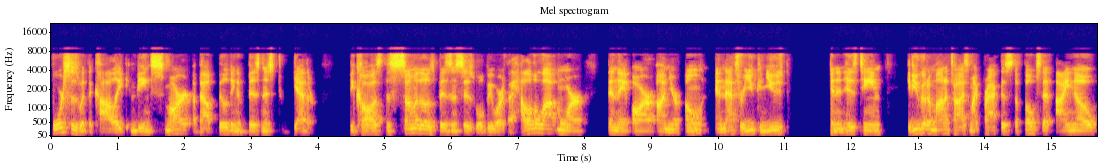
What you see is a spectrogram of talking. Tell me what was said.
forces with a colleague and being smart about building a business together because the sum of those businesses will be worth a hell of a lot more than they are on your own. And that's where you can use Ken and his team. If you go to monetize my practice, the folks that I know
